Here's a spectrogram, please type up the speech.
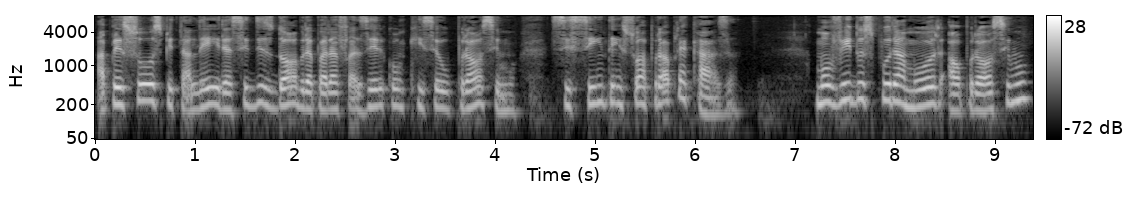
a pessoa hospitaleira se desdobra para fazer com que seu próximo se sinta em sua própria casa. Movidos por amor ao próximo,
